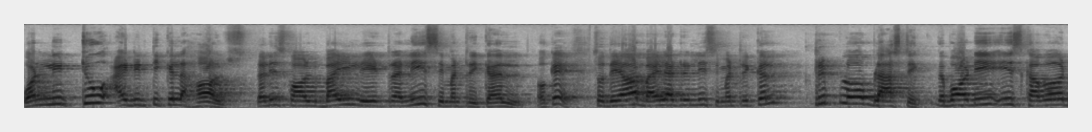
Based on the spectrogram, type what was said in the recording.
only two identical halves that is called bilaterally symmetrical. Okay. So, they are bilaterally symmetrical triploblastic. The body is covered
